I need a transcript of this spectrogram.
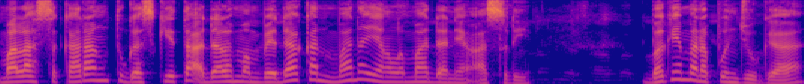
Malah sekarang tugas kita adalah membedakan mana yang lemah dan yang asli. Bagaimanapun juga,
